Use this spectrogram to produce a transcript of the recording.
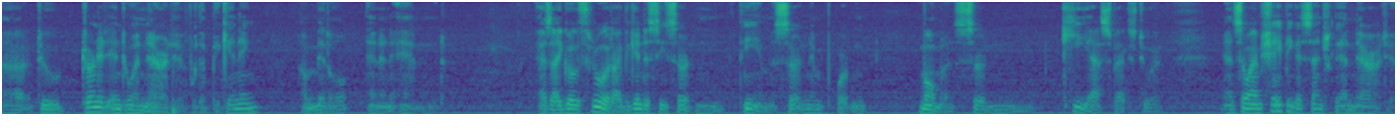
uh, to turn it into a narrative with a beginning, a middle, and an end. As I go through it, I begin to see certain themes, certain important moments, certain key aspects to it. And so I'm shaping essentially a narrative.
